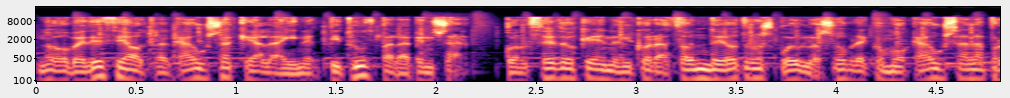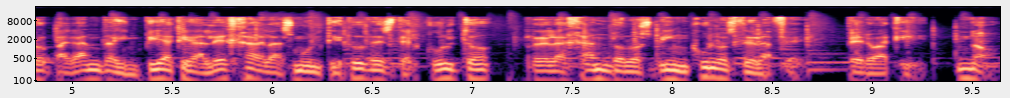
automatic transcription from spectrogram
no obedece a otra causa que a la ineptitud para pensar. Concedo que en el corazón de otros pueblos sobre como causa la propaganda impía que aleja a las multitudes del culto, relajando los vínculos de la fe. Pero aquí, no,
